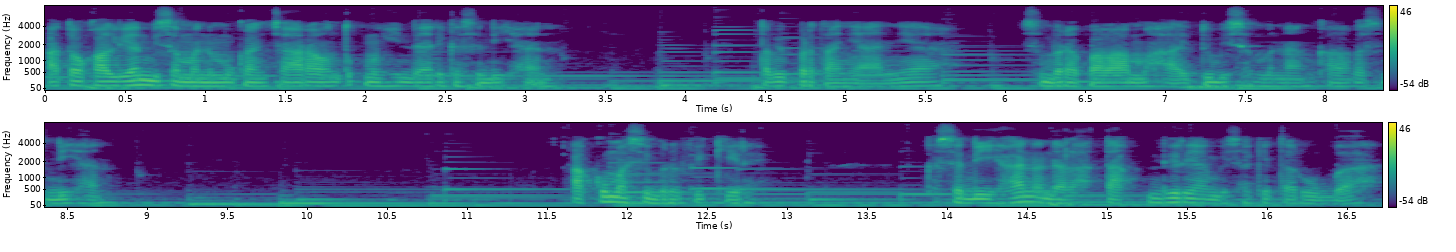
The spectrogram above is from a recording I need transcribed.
atau kalian bisa menemukan cara untuk menghindari kesedihan. Tapi pertanyaannya, seberapa lama hal itu bisa menangkal kesedihan? Aku masih berpikir, kesedihan adalah takdir yang bisa kita rubah,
